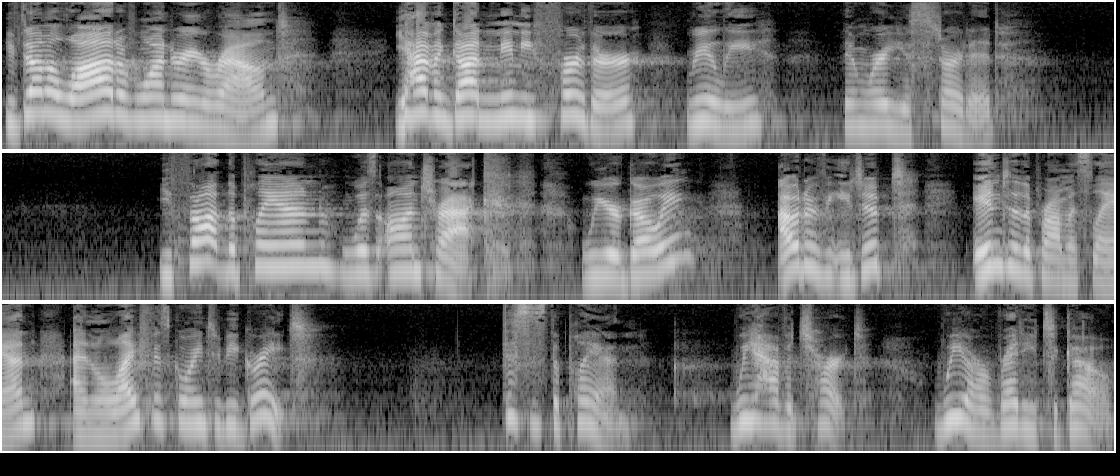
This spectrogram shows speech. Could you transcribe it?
You've done a lot of wandering around. You haven't gotten any further, really, than where you started. You thought the plan was on track. We are going out of Egypt into the promised land, and life is going to be great. This is the plan. We have a chart. We are ready to go.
